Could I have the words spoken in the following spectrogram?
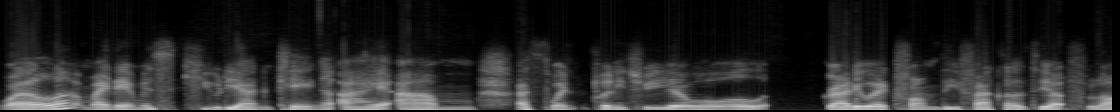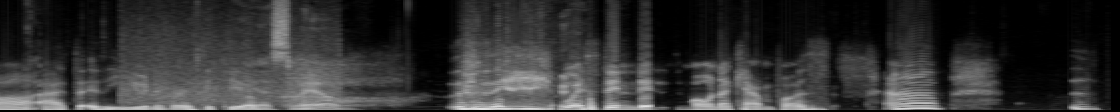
Well, my name is Cudian King. I am a 23 year old graduate from the Faculty of Law at the University of Yes, ma'am. the West Indies Mona campus. Um,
